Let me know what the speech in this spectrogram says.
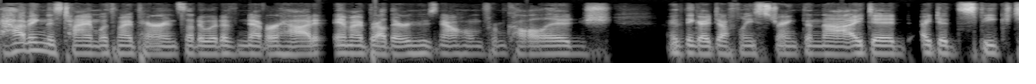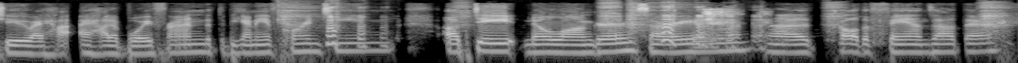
having this time with my parents that I would have never had, and my brother who's now home from college. I think I definitely strengthened that. I did. I did speak to. I, ha- I had a boyfriend at the beginning of quarantine. Update: no longer. Sorry, everyone. Uh, to all the fans out there.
